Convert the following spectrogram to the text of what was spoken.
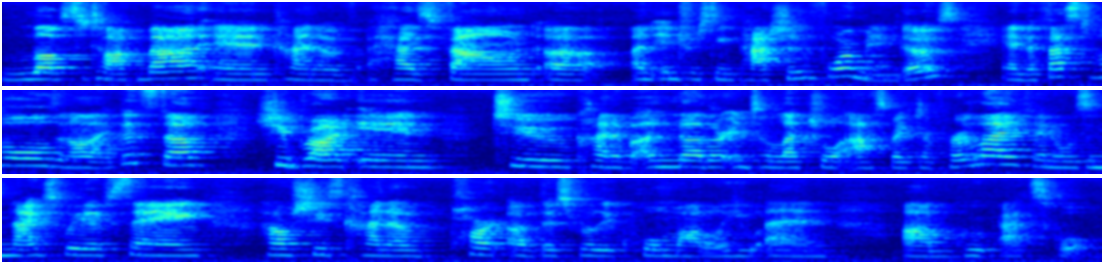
loves to talk about and kind of has found uh, an interesting passion for mangoes and the festivals and all that good stuff, she brought in to kind of another intellectual aspect of her life and it was a nice way of saying how she's kind of part of this really cool Model UN um, group at school.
